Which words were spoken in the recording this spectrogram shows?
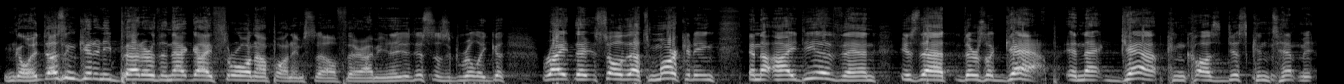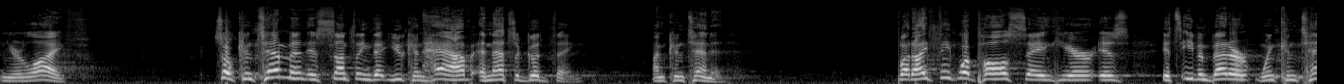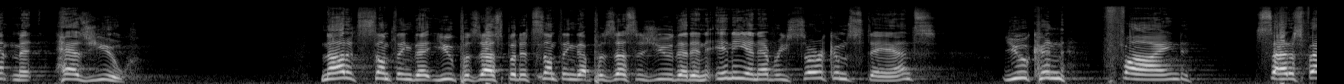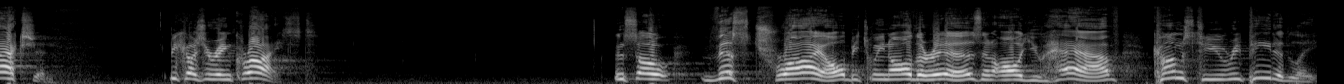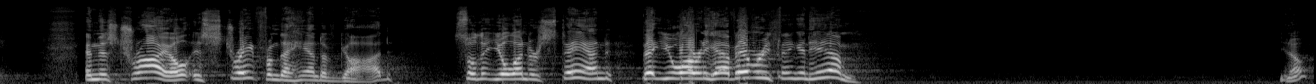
and go, it doesn't get any better than that guy throwing up on himself there. I mean, this is really good, right? So that's marketing. And the idea then is that there's a gap, and that gap can cause discontentment in your life. So contentment is something that you can have, and that's a good thing. I'm contented. But I think what Paul's saying here is it's even better when contentment has you. Not it's something that you possess, but it's something that possesses you that in any and every circumstance you can find satisfaction because you're in Christ. And so, this trial between all there is and all you have comes to you repeatedly. And this trial is straight from the hand of God so that you'll understand that you already have everything in Him. You know?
